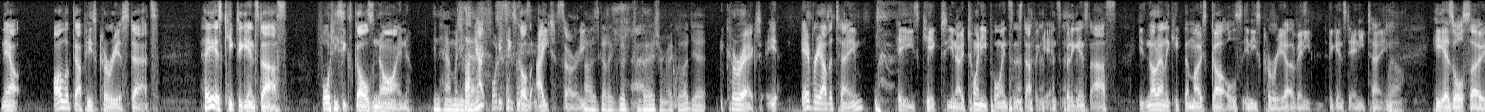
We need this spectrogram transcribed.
Now I looked up his career stats. He has kicked against us forty six goals nine. in how many games? Yeah, games? forty six goals eight. Sorry, Oh, he's got a good conversion record. Yeah, correct. It, every other team, he's kicked you know twenty points and stuff against, but against us, he's not only kicked the most goals in his career of any against any team. Wow. he has also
